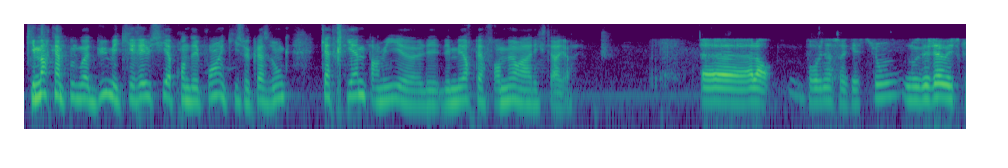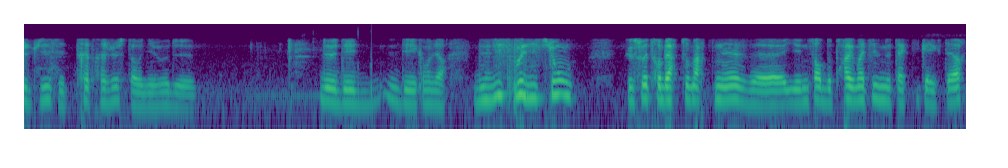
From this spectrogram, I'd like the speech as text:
qui marque un peu moins de buts mais qui réussit à prendre des points et qui se classe donc quatrième parmi euh, les, meilleurs performeurs à l'extérieur. Euh, alors, pour revenir sur la question, nous déjà, oui, ce que tu dis, c'est très très juste hein, au niveau de, des dispositions que souhaite Roberto Martinez, euh, il y a une sorte de pragmatisme tactique à l'extérieur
